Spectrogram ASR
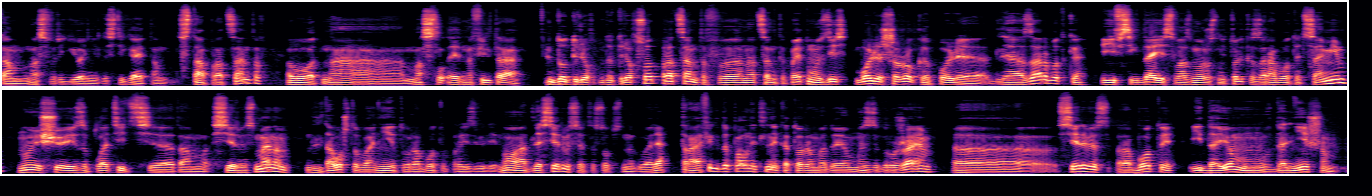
там у нас в регионе достигает там 100%, вот, на, масло, э, на фильтра до, 3, до 300% э, наценка. Поэтому здесь более широкое поле для заработка. И всегда есть возможность не только заработать самим, но еще и заплатить э, там, сервисменам для того, чтобы они эту работу произвели. Ну а для сервиса это, собственно говоря, трафик дополнительный, который мы даем. Мы загружаем э, сервис работы и даем ему в дальнейшем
